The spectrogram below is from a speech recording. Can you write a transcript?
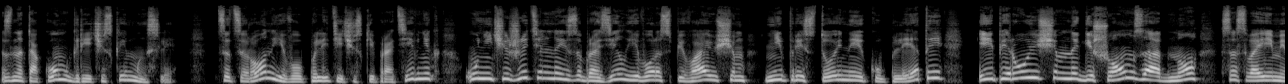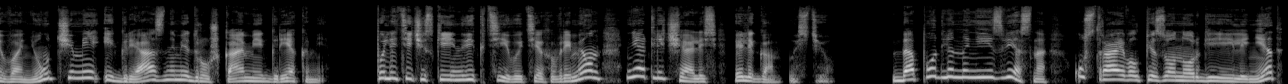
знатоком греческой мысли. Цицерон, его политический противник, уничижительно изобразил его распевающим непристойные куплеты и пирующим нагишом заодно со своими вонючими и грязными дружками-греками. Политические инвективы тех времен не отличались элегантностью. Доподлинно неизвестно, устраивал Пизон оргии или нет,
